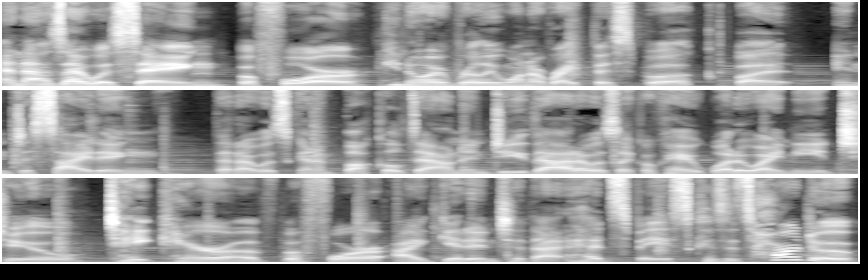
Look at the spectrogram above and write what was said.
And as I was saying before, you know, I really want to write this book, but in deciding that I was going to buckle down and do that, I was like, okay, what do I need to take care of before I get into that headspace? Because it's hard to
